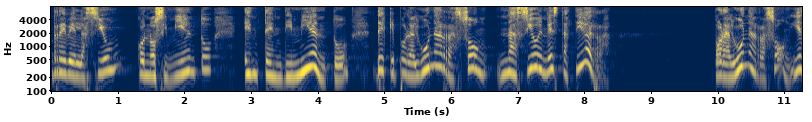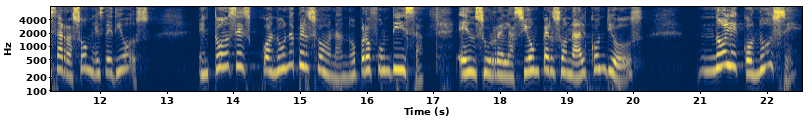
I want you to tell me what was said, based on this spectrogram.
revelación, conocimiento, entendimiento de que por alguna razón nació en esta tierra por alguna razón, y esa razón es de Dios. Entonces, cuando una persona no profundiza en su relación personal con Dios, no le conoce.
